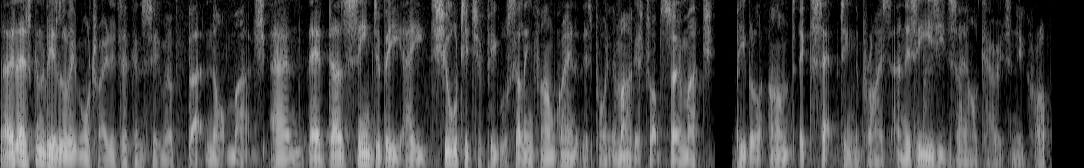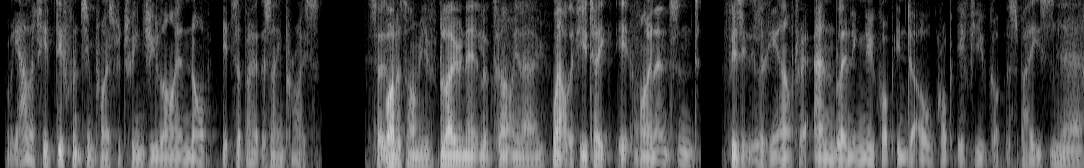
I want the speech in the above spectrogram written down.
No, There's going to be a little bit more traded to the consumer, but not much. And there does seem to be a shortage of people selling farm grain at this point. The market's dropped so much, people aren't accepting the price, and it's easy to say, I'll carry it to new crop. The reality of difference in price between July and Nov, it's about the same price. So, By the time you've blown it, looked up, you know, well, if you take it finance and physically looking after it and blending new crop into old crop if you've got the space, yeah,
